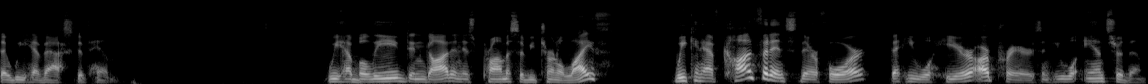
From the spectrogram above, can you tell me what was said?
that we have asked of Him. We have believed in God and His promise of eternal life. We can have confidence, therefore, that He will hear our prayers and He will answer them.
